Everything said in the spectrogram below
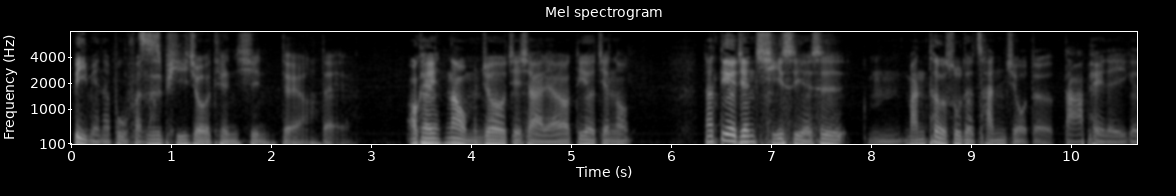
避免的部分。这是啤酒的天性，对啊，对。OK，那我们就接下来聊聊第二间喽。那第二间其实也是嗯蛮特殊的餐酒的搭配的一个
